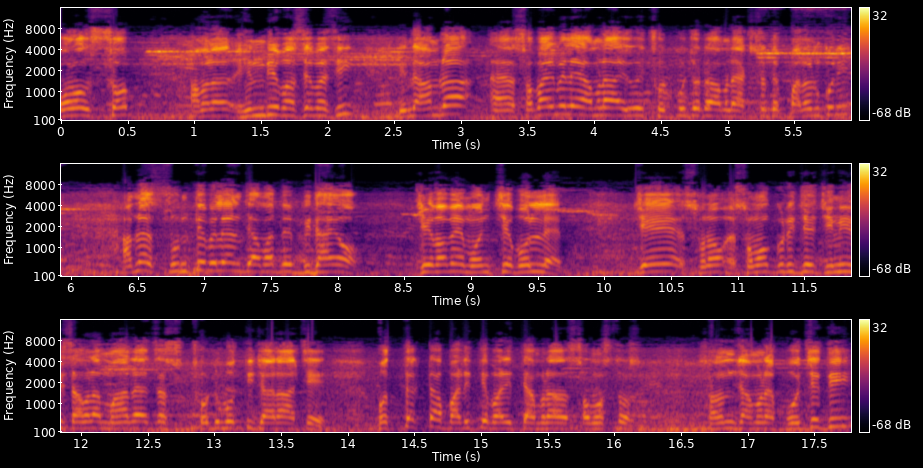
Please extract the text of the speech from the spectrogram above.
বড় উৎসব। আমরা হিন্দি ভাষাভাষী কিন্তু আমরা সবাই মিলে আমরা ওই ছট পুজোটা আমরা একসাথে পালন করি। আমরা শুনতে পেলেন যে আমাদের বিধায়ক যেভাবে মঞ্চে বললেন যে সম- সামগ্রী যে জিনিস আমরা মারা ছোটবর্তী যারা আছে, প্রত্যেকটা বাড়িতে বাড়িতে আমরা সমস্ত সরঞ্জাম আমরা পৌঁছে দিই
